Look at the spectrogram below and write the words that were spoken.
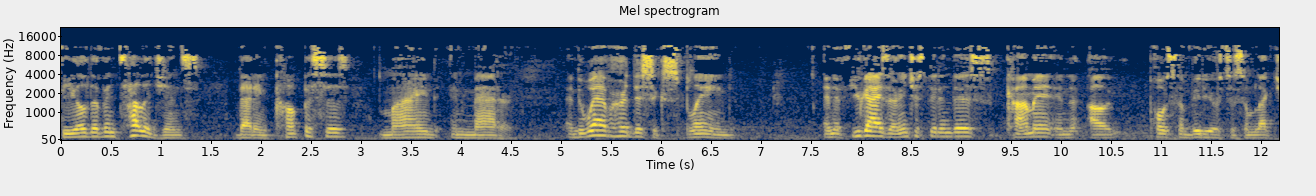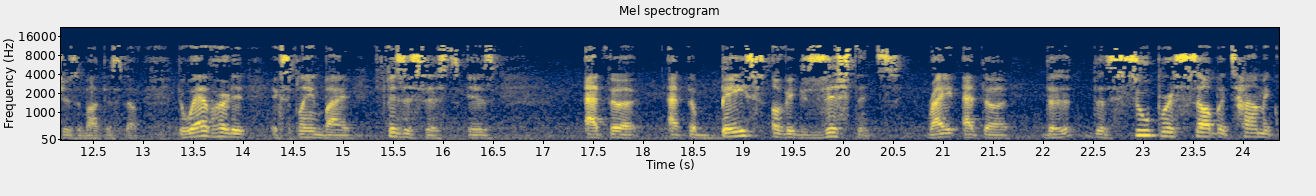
field of intelligence that encompasses mind and matter. And the way I've heard this explained, and if you guys are interested in this, comment and I'll post some videos to some lectures about this stuff. The way I've heard it explained by physicists is at the at the base of existence, right? At the the the super subatomic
